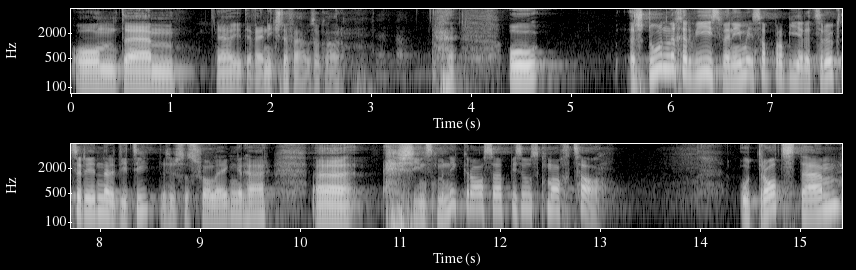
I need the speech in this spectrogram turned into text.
und ähm, ja, in den wenigsten Fällen sogar. und erstaunlicherweise, wenn ich mich so probiere zurückzuerinnern, die Zeit, das ist schon länger her, äh, scheint es mir nicht gross etwas ausgemacht zu haben. Und trotzdem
